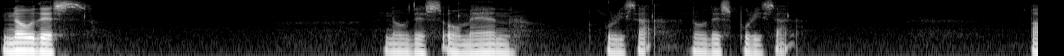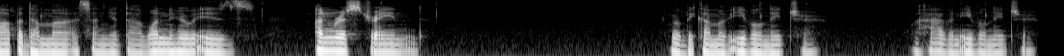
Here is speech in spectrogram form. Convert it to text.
Know this. Know this, O man, Purisa. Know this, Purisa. Papa Dhamma Asanyata, one who is unrestrained, will become of evil nature, will have an evil nature.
